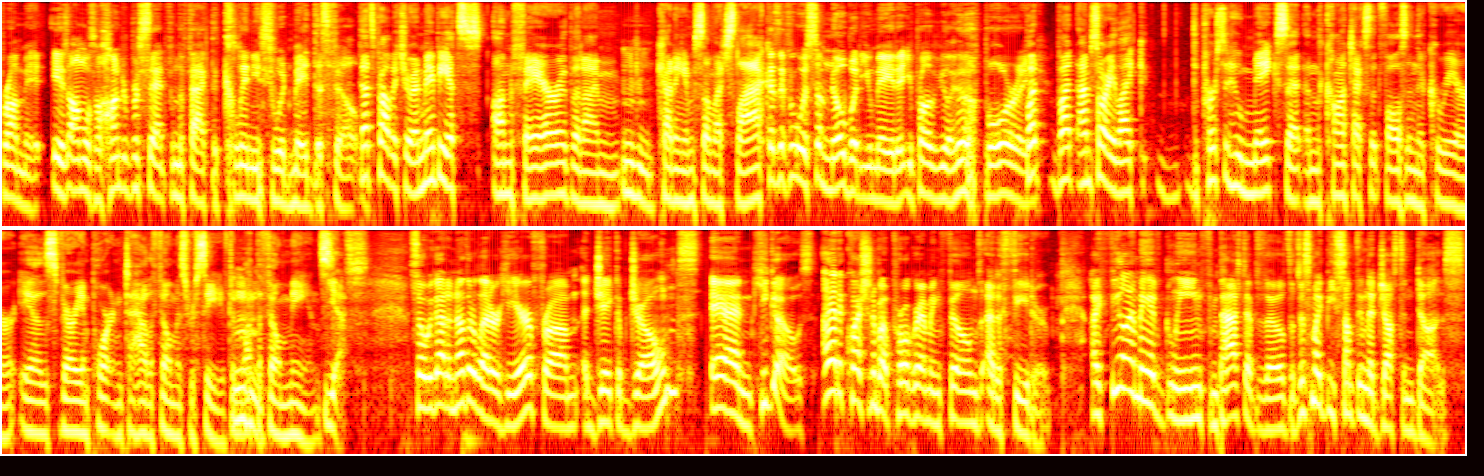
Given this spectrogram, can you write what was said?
from it is almost 100% from the fact that Clint Eastwood made this film. That's probably true, and maybe it's unfair that I'm Mm-hmm. cutting him so much slack. because if it was some nobody who made it, you'd probably be like, ugh, boring. But but I'm sorry, like the person who makes it and the context that falls in their career is very important to how the film is received and what the film means. Yes. So we got another letter here from Jacob Jones, and he goes, I had a question about programming films at a theater. I feel I may have gleaned from past episodes that this might be something that Justin does.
